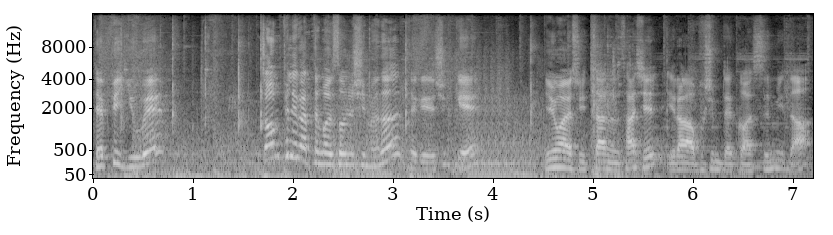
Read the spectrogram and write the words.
대픽 이후에 점필 같은 걸 써주시면은 되게 쉽게 이용할 수 있다는 사실이라 보시면 될 것 같습니다.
